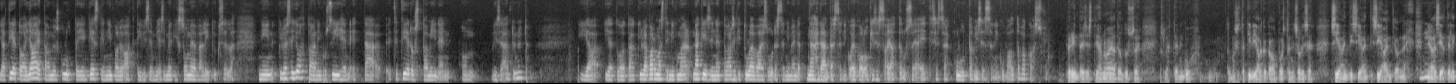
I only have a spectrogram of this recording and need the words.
Ja tietoa jaetaan myös kuluttajien kesken niin paljon aktiivisemmin, esimerkiksi somen välityksellä. Niin kyllä se johtaa niin kuin siihen, että, että se tiedostaminen on lisääntynyt. Ja, ja tuota, kyllä varmasti niin kuin mä näkisin, että varsinkin tulevaisuudessa niin me nähdään tässä niin kuin ekologisessa ajattelussa ja eettisessä kuluttamisessa niin kuin valtava kasvu. Perinteisesti on ajateltu se, jos lähtee niin kuin tuommoisesta kivijalkakaupoista, niin se oli se sijainti, sijainti, sijainti on ne, niin. ne asiat. Eli,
